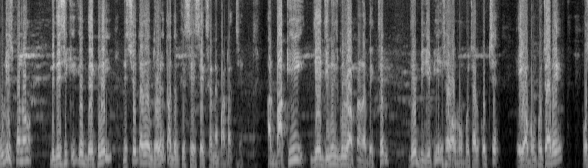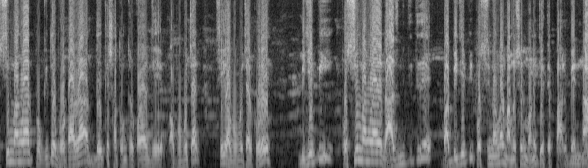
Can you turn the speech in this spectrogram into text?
পুলিশ কোনো বিদেশিকে দেখলেই নিশ্চয়ই তাদের ধরে তাদেরকে সেই সেকশনে পাঠাচ্ছে। আর বাকি যে জিনিসগুলো আপনারা দেখছেন, যে বিজেপি এসব অপপ্রচার করছে, এই অপপ্রচারে পশ্চিমবাংলার প্রকৃত ভোটাররাদেরকে স্বতন্ত্র করার যে অপপ্রচার, সেই অপপ্রচার করে বিজেপি পশ্চিমবাংলায় রাজনীতিতে বা বিজেপি পশ্চিমবাংলার মানুষের মনে যেতে পারবে না।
